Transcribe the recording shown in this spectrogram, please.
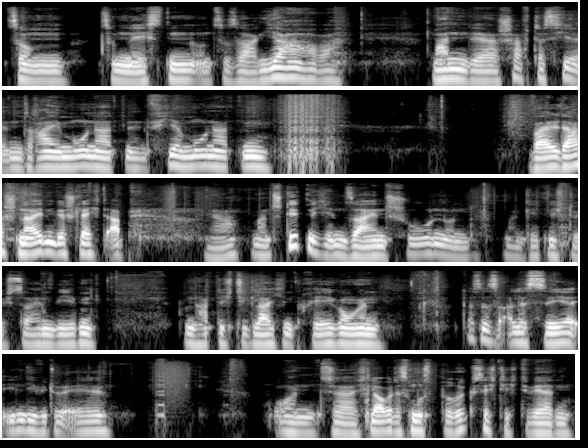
zum, zum nächsten und zu sagen, ja, aber Mann, der schafft das hier in drei Monaten, in vier Monaten, weil da schneiden wir schlecht ab. Ja, man steht nicht in seinen Schuhen und man geht nicht durch sein Leben und hat nicht die gleichen Prägungen. Das ist alles sehr individuell und äh, ich glaube, das muss berücksichtigt werden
